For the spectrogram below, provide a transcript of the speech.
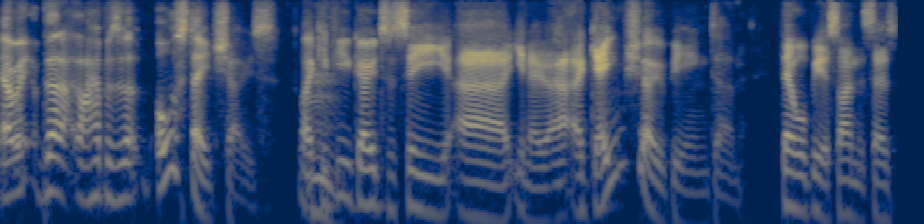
I mean, that happens at all stage shows. Like if Mm. you go to see, uh, you know, a, a game show being done, there will be a sign that says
